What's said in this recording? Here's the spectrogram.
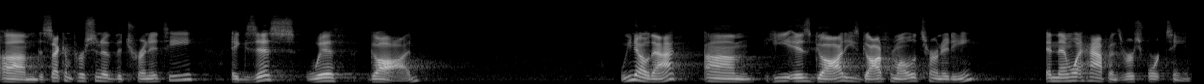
um, the second person of the Trinity, exists with God. We know that. Um, he is God, He's God from all eternity. And then what happens? Verse 14.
